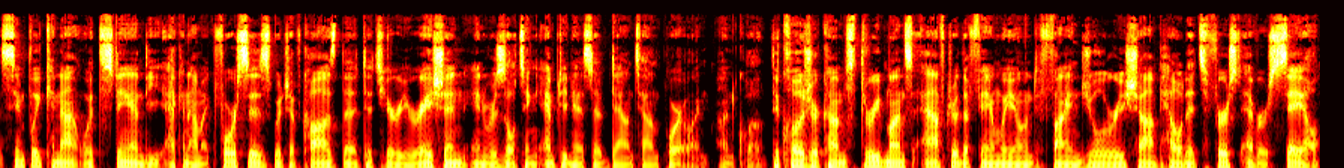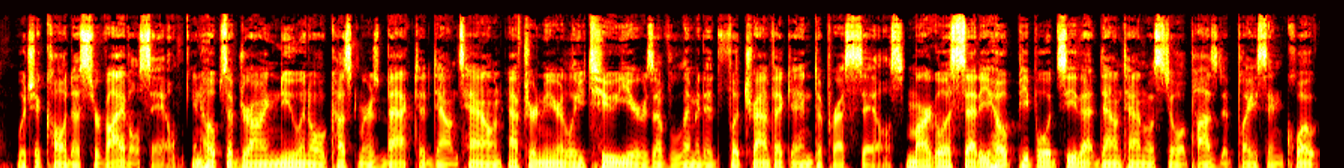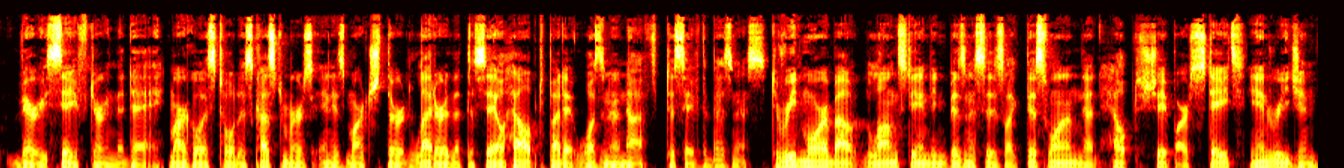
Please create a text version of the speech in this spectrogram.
simply cannot withstand the economic forces which have caused the deterioration and resulting emptiness of downtown Portland. Unquote. The closure comes three months after the family owned fine jewelry shop held its first ever sale, which it called a survival sale, in hopes of drawing new and old customers back to downtown after nearly two years of limited foot traffic and depressed sales. Margolis said he hoped people would see that downtown was still a positive place and, quote, very safe during the day. Margolis told his customers in his March 3rd letter that the sale helped, but it wasn't enough to save the business. To read more about long-standing businesses like this one that helped shape our state and region,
